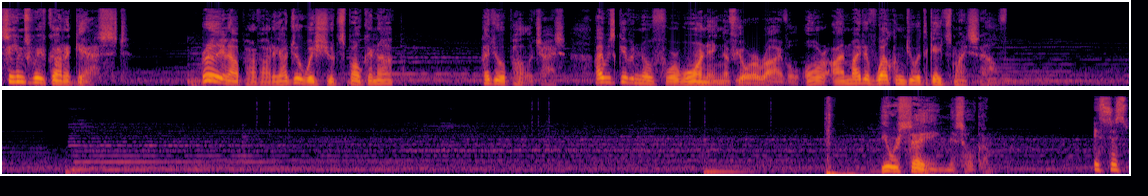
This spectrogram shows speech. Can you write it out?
Seems we've got a guest. Really now, Parvati, I do wish you'd spoken up. I do apologize. I was given no forewarning of your arrival, or I might have welcomed you at the gates myself. You were saying, Miss Holcomb. It's just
